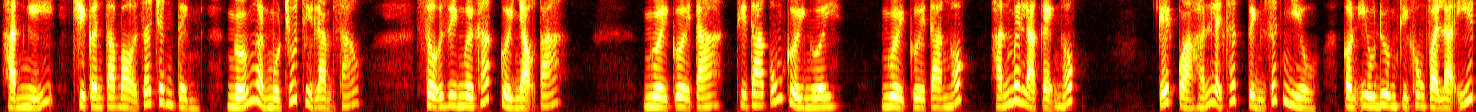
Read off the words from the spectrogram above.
Hắn nghĩ chỉ cần ta bỏ ra chân tình, ngớ ngẩn một chút thì làm sao? Sợ gì người khác cười nhạo ta? Người cười ta thì ta cũng cười người. Người cười ta ngốc, hắn mới là kẻ ngốc. Kết quả hắn lại thất tình rất nhiều, còn yêu đương thì không phải là ít,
